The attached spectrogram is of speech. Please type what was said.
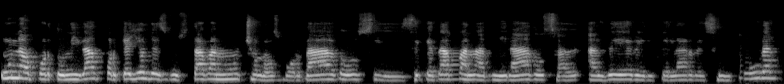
una oportunidad porque a ellos les gustaban mucho los bordados y se quedaban admirados al, ver el telar de cintura.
